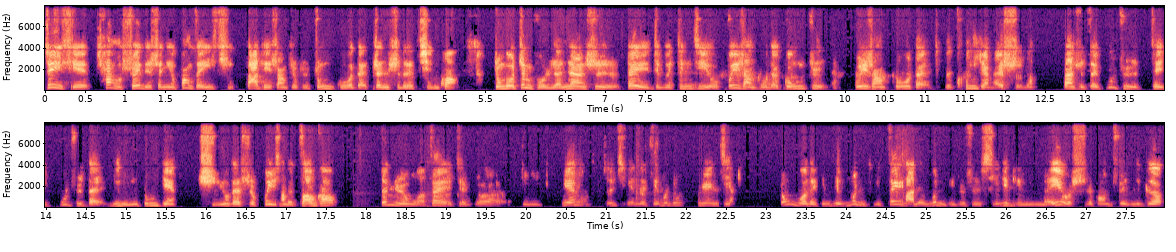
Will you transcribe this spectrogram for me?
这些唱衰的声音放在一起，大体上就是中国的真实的情况。中国政府仍然是对这个经济有非常多的工具、非常多的这个空间来使用，但是在过去在过去的一年中间，使用的是非常的糟糕。正如我在这个几天之前的节目中间讲，中国的经济问题最大的问题就是习近平没有释放出一个。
